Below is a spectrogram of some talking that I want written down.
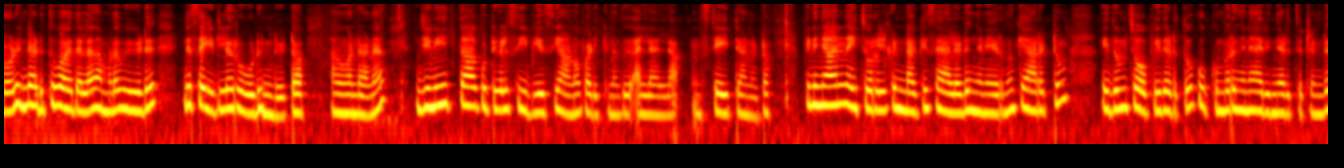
റോഡിന്റെ അടുത്ത് പോയതല്ല നമ്മുടെ വീടിന്റെ സൈഡിൽ റോഡുണ്ട് കേട്ടോ അതുകൊണ്ടാണ്. ജിനീത്ത കുട്ടികൾ സി ബി എസ് സി ആണോ പഠിക്കണത്? അല്ല അല്ല. സ്റ്റേറ്റ് ആണ് കേട്ടോ പിന്നെ ഞാൻ നെയ്ച്ചോറിലേക്ക് ഉണ്ടാക്കിയ സാലഡ് ഇങ്ങനെയായിരുന്നു. ക്യാരറ്റും ഇതും ചോപ്പ് ചെയ്തെടുത്തു. കുക്കുംബർ ഇങ്ങനെ അരിഞ്ഞെടുത്തിട്ടുണ്ട്.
